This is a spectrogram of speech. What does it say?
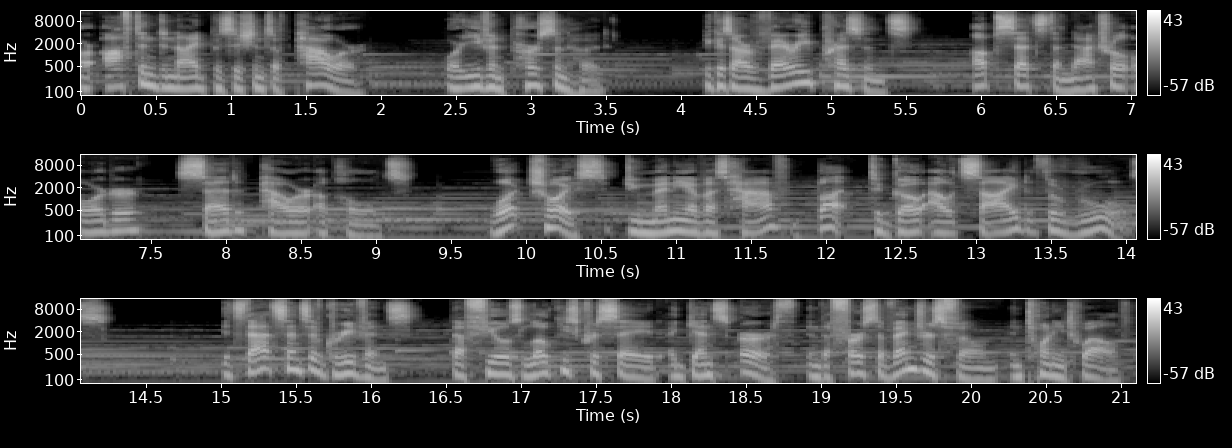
are often denied positions of power or even personhood because our very presence upsets the natural order said power upholds. What choice do many of us have but to go outside the rules? It's that sense of grievance that fuels Loki's crusade against Earth in the first Avengers film in 2012.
